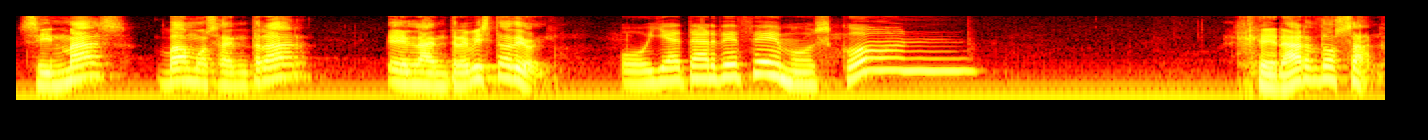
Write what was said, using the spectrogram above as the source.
Sin más, vamos a entrar en la entrevista de hoy. Hoy atardecemos con... Gerardo Sanz.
